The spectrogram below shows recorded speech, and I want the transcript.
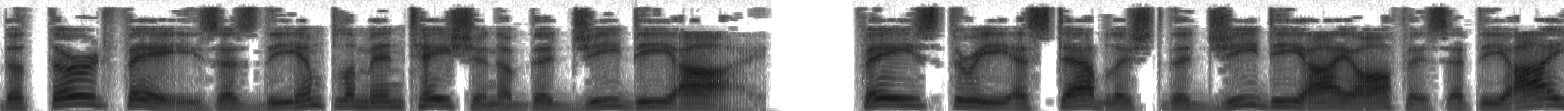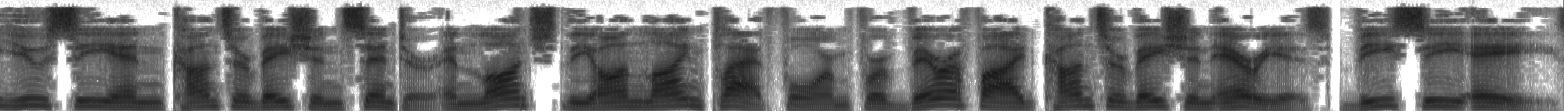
The third phase is the implementation of the GDI. Phase 3 established the GDI office at the IUCN Conservation Center and launched the online platform for Verified Conservation Areas VCAs.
